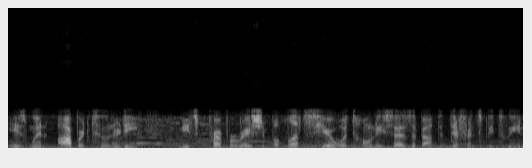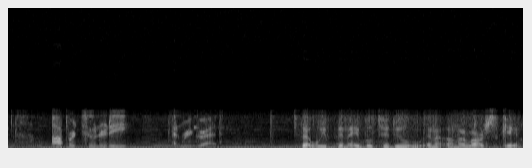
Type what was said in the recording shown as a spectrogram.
is when opportunity meets preparation. But let's hear what Tony says about the difference between opportunity and regret. That we've been able to do a, on a large scale.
